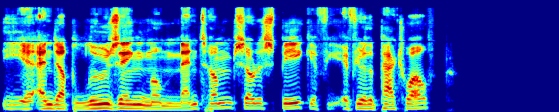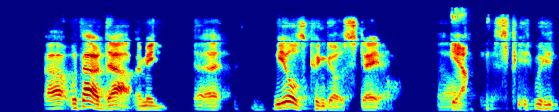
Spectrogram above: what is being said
you end up losing momentum, so to speak, if if you're the Pac-12? Uh, without a doubt. I mean, uh, deals can go stale. Uh, yeah, we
